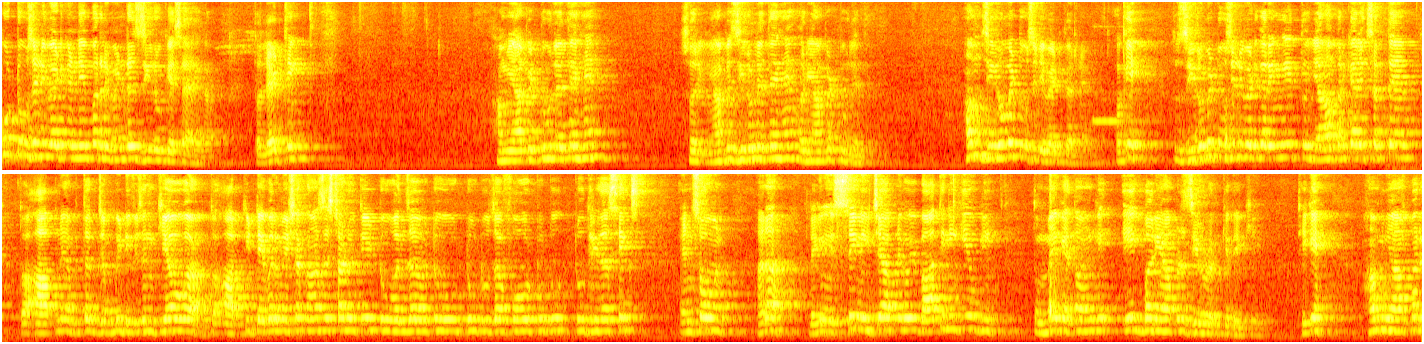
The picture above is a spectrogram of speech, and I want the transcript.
को टू से डिवाइड करने पर रिमाइंडर ज़ीरो कैसे आएगा? तो लेट थिंक हम यहाँ पे टू लेते हैं सॉरी यहाँ पे ज़ीरो लेते हैं और यहाँ पर टू लेते हैं। हम ज़ीरो में टू से डिवाइड कर रहे हैं ओके तो ज़ीरो में टू से डिवाइड करेंगे तो यहाँ पर क्या लिख सकते हैं? तो आपने अब तक जब भी डिवीज़न किया होगा तो आपकी टेबल हमेशा कहाँ से स्टार्ट होती है? टू वन जा टू टू टू जा four two two two three जा सिक्स एंड सो वन है ना? लेकिन इससे नीचे आपने कोई बात ही नहीं की होगी। तो मैं कहता हूँ कि एक बार यहाँ पर ज़ीरो रख के देखिए ठीक है? हम यहाँ पर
